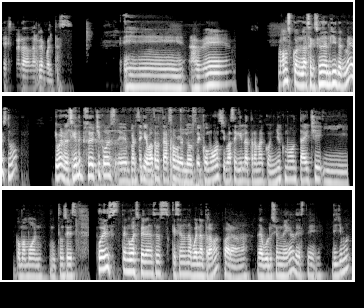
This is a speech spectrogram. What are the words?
Es para darle vueltas. Eh, a ver. Vamos con la sección del G del mes, ¿no? Y bueno, el siguiente episodio, chicos, eh, parece que va a tratar sobre los de Komon y va a seguir la trama con Nyukmon, Taichi y Komamon. Entonces, pues tengo esperanzas que sea una buena trama para la evolución nega de este Digimon.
